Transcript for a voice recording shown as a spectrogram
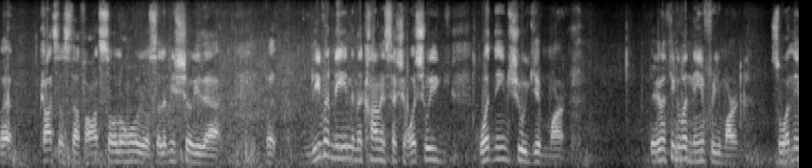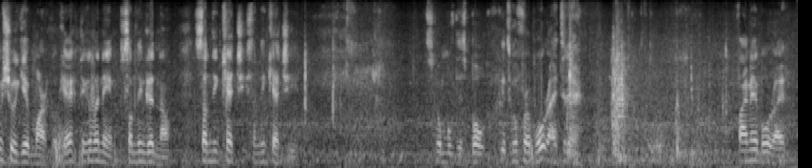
but caught some stuff. Want solo modal, so let me show you that. But leave a name in the comment section. What should we? What name should we give Mark? They're gonna think of a name for you, Mark. So what name should we give Mark? Okay, think of a name. Something good now. Something catchy. Something catchy. Let's go move this boat. We get to go for a boat ride today. Five minute boat ride.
